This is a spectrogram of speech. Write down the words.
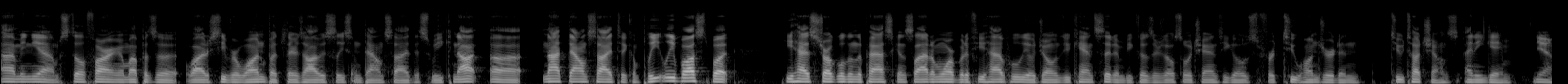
I mean, yeah, I'm still firing him up as a wide receiver one, but there's obviously some downside this week. Not uh not downside to completely bust, but he has struggled in the past against Lattimore. But if you have Julio Jones, you can't sit him because there's also a chance he goes for 202 touchdowns any game. Yeah,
